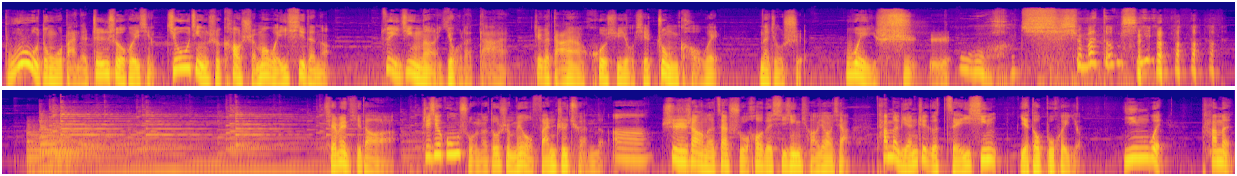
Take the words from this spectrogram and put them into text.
哺乳动物版的真社会性究竟是靠什么维系的呢？最近呢有了答案，这个答案或许有些重口味，那就是喂屎。我去，什么东西？前面提到啊，这些公鼠呢都是没有繁殖权的。嗯，事实上呢，在鼠后的悉心调教下，它们连这个贼心也都不会有，因为它们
